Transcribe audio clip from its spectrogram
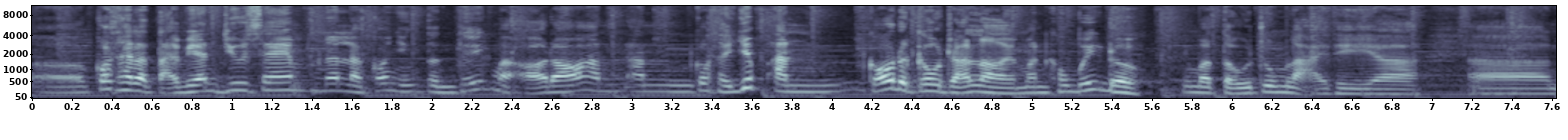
uh, có thể là tại vì anh chưa xem nên là có những tình tiết mà ở đó anh anh có thể giúp anh có được câu trả lời mà anh không biết được. Nhưng mà tự trung lại thì uh, uh,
